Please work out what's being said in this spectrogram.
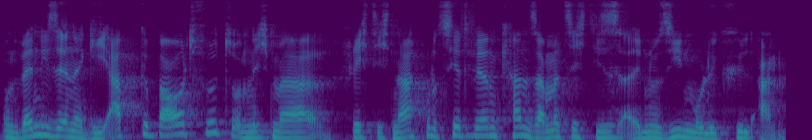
Und wenn diese Energie abgebaut wird und nicht mehr richtig nachproduziert werden kann, sammelt sich dieses Adenosinmolekül an.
